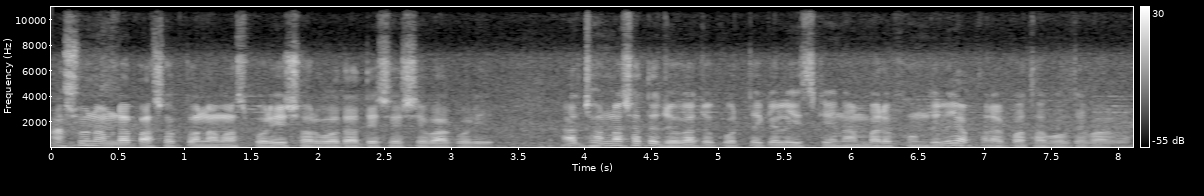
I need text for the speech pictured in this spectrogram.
আসুন আমরা পাশক্ত নামাজ পড়ি, সর্বদা দেশের সেবা করি। আর ঝর্নার সাথে যোগাযোগ করতে গেলে স্ক্রিন নাম্বারে ফোন দিলেই আপনারা কথা বলতে পারবেন।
